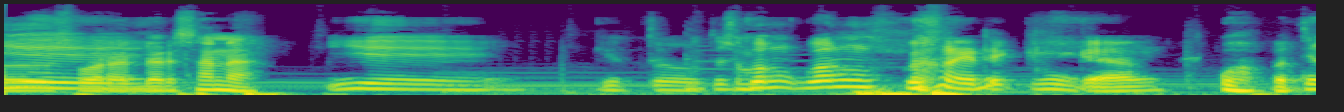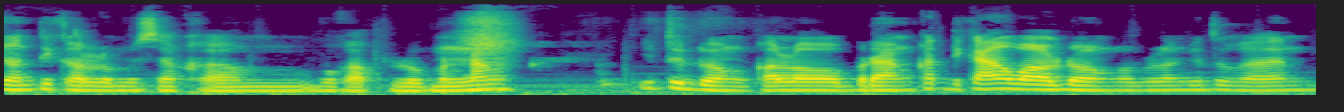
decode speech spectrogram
Iya. suara dari sana. Iya gitu. Terus gua gua gua ngeledekin kan. Wah, berarti nanti kalau misalkan bokap lu menang itu dong kalau berangkat dikawal dong gua bilang gitu kan.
